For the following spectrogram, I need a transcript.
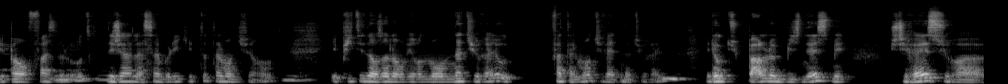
et Mhm. pas en face de Mhm. l'autre. Déjà, la symbolique est totalement différente. Et puis, tu es dans un environnement naturel où, fatalement, tu vas être naturel. Et donc, tu parles de business, mais je dirais sur, euh,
